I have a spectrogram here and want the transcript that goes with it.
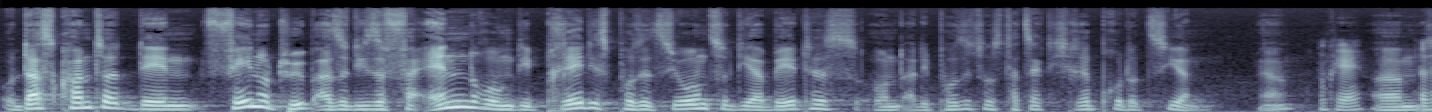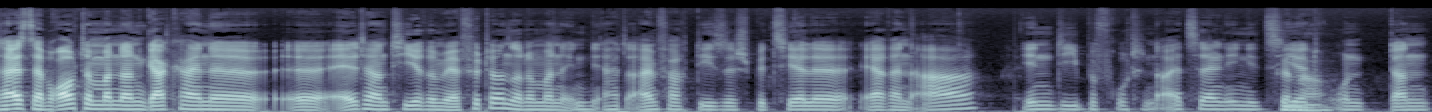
Und das konnte den Phänotyp, also diese Veränderung, die Prädisposition zu Diabetes und Adipositus tatsächlich reproduzieren. Ja? Okay. Ähm, das heißt, da brauchte man dann gar keine äh, Elterntiere mehr füttern, sondern man in, hat einfach diese spezielle RNA in die befruchteten Eizellen injiziert genau. und dann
